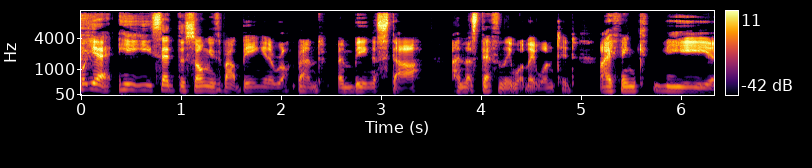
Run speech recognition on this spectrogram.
But yeah, he, he said the song is about being in a rock band and being a star. and that's definitely what they wanted. I think the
